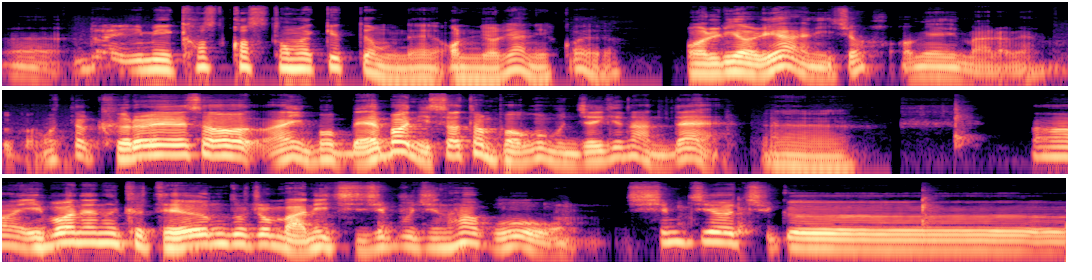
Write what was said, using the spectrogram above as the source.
음. 근데 이미 cus, custom 했기 때문에 Unreal이 아닐 거예요. 얼리얼이 아니죠. 엄연히 말하면. 그거. 아무튼 그래서 아니 뭐 매번 있었던 버그 문제긴 한데 예. 어, 이번에는 그 대응도 좀 많이 지지부진하고 심지어 지금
